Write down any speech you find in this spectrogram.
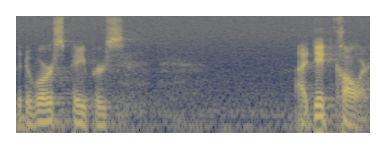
the divorce papers, I did call her.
